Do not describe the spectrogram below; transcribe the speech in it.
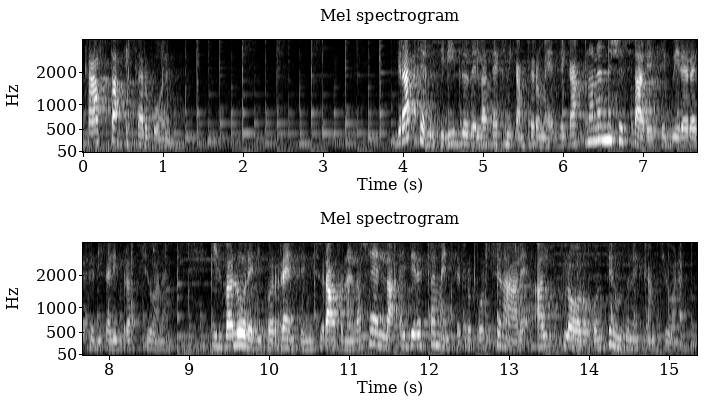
carta e carbone. Grazie all'utilizzo della tecnica amperometrica non è necessario eseguire rette di calibrazione, il valore di corrente misurato nella cella è direttamente proporzionale al cloro contenuto nel campione.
